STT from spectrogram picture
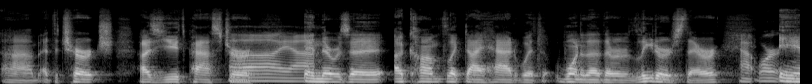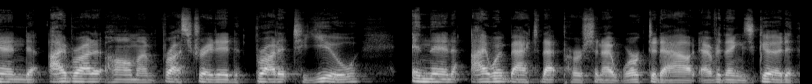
um, at the church. as a youth pastor, Ah, yeah. and there was a, a conflict I had with one of the other leaders there At work. and I brought it home. I'm frustrated. Brought it to you. And then I went back to that person. I worked it out. Everything's good.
